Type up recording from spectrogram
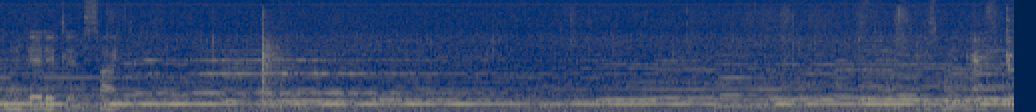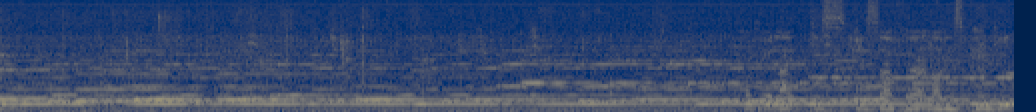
And I dedicated signed. Stamp this piece of uh, lotus painting,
